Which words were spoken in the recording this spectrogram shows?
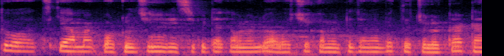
তো আজকে আমার পটল চিংড়ি রেসিপিটা কেমন হলো? অবশ্যই কমেন্টে জানাবে। তো চলো টাটা।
